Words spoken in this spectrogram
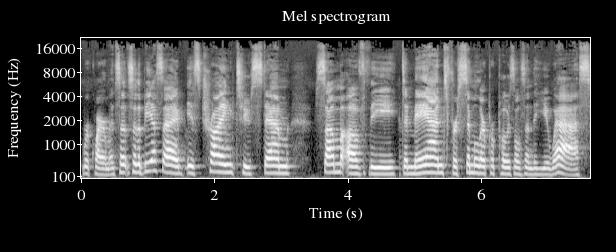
requirements. So, so the BSA is trying to stem some of the demand for similar proposals in the US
